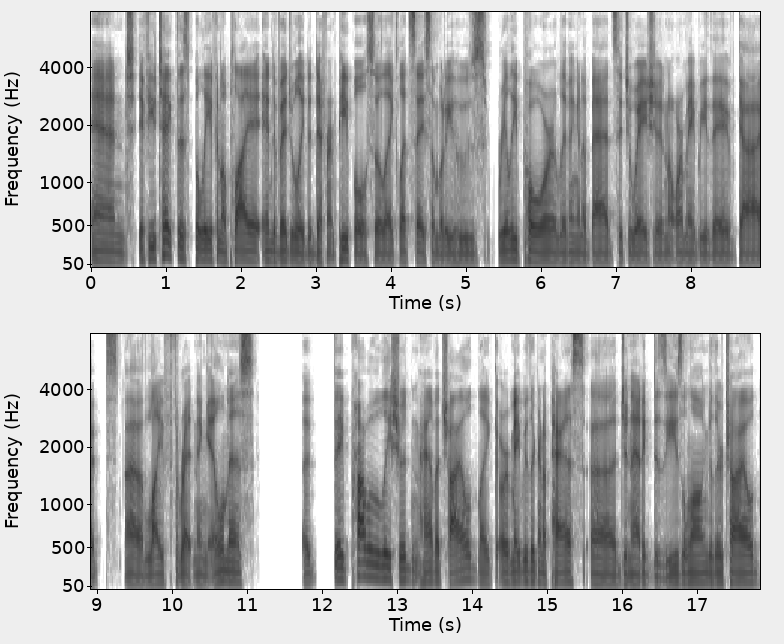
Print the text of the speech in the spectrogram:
And if you take this belief and apply it individually to different people, so like let's say somebody who's really poor, living in a bad situation, or maybe they've got a life threatening illness, uh, they probably shouldn't have a child. Like, or maybe they're going to pass a genetic disease along to their child.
